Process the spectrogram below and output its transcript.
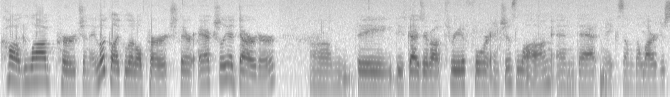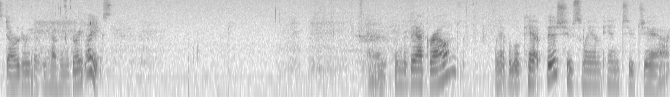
called log perch and they look like little perch, they're actually a darter. Um, they these guys are about three to four inches long, and that makes them the largest darter that we have in the Great Lakes. And in the background, we have a little catfish who swam into Jack.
